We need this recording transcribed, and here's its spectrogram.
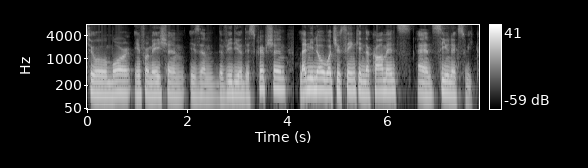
to more information is in the video description. Let me know what you think in the comments and see you next week.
